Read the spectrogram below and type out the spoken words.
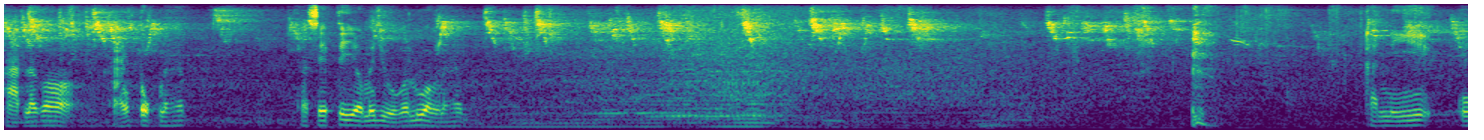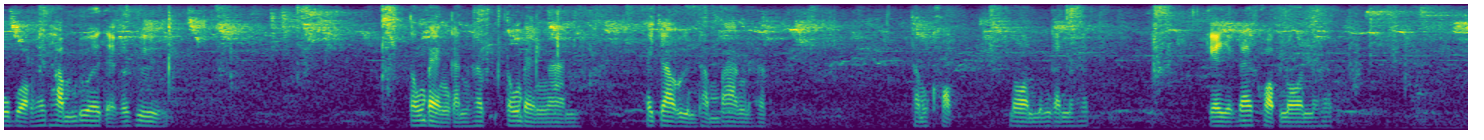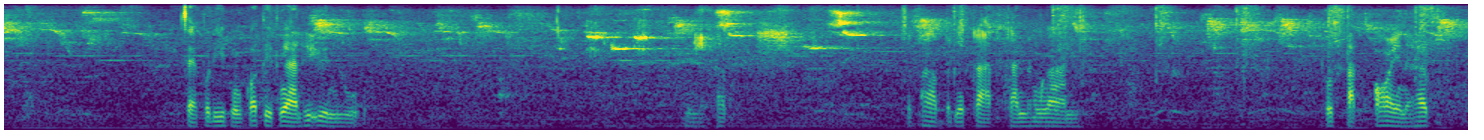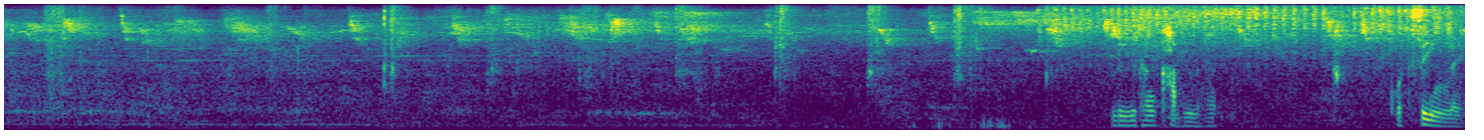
ขาดแล้วก็หางตกนะครับ ถ้าเซฟตี้เอาไม่อยู่ก็ล่วงนะครับ คันนี้โอบอกให้ทำด้วยแต่ก็คือ ต้องแบ่งกันครับ ต้องแบ่งงานให้เจ้าอื่นทำบ้างนะครับทำขอบนอนเหมือนกันนะครับ แกอยากได้ขอบนอนนะครับ แต่พอดีผมก็ติดงานที่อื่นอยู่ นี่นะครับ สภาพบรรยากาศการทำงาน รถตัดอ้อยนะครับ ลือทั้งคันนะครับกดซิ่งเลย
